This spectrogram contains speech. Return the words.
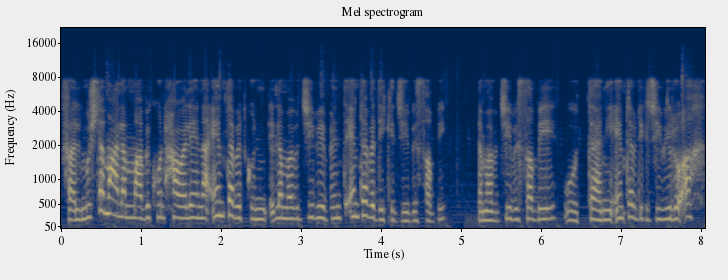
فالمجتمع لما بيكون حوالينا إمتى بتكون لما بتجيبي بنت إمتى بدك تجيبي صبي؟ لما بتجيبي صبي والثاني إمتى بدك تجيبي له أخ؟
